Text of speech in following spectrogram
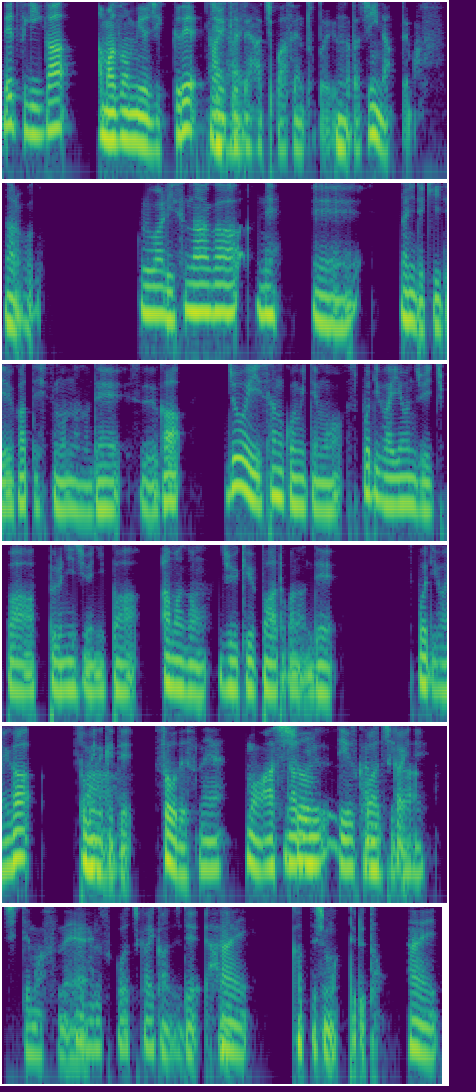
で、次が Amazon Music ではいはい19.8%という形になってます。なるほど。これはリスナーがね、えー何で聞いてるかって質問なのですが、上位3個見ても Spotify 41%、Apple 22%、Amazon 19%とかなんで、Spotify が飛び抜けてそうですね。もう圧勝っていう感じが。してますダブね。ルスコア近い感じで、はい、はい。買ってしまってると。はい。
